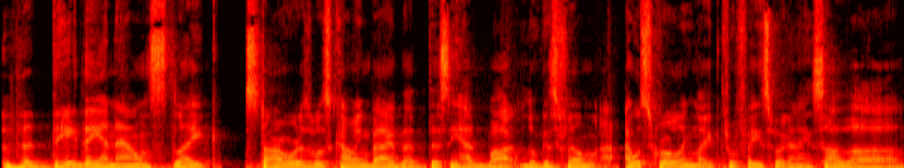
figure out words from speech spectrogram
The day they announced like star wars was coming back that disney had bought lucasfilm I- i was scrolling like through facebook and i saw the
